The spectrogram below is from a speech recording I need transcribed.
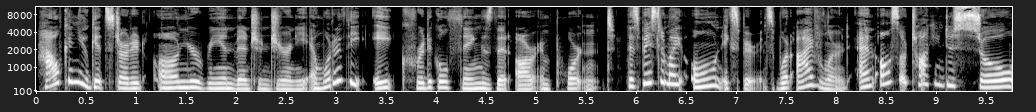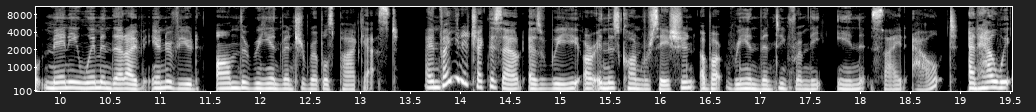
How can you get started on your reinvention journey? And what are the eight critical things that are important? That's based on my own experience, what I've learned, and also talking to so many women that I've interviewed on the Reinvention Rebels podcast. I invite you to check this out as we are in this conversation about reinventing from the inside out and how we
